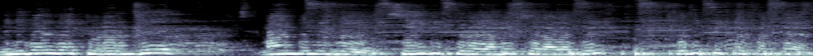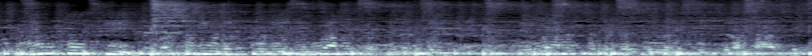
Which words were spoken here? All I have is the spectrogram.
இந்நிகழ்வை தொடர்ந்து மாண்புமிகு செய்தித்துறை அமைச்சர் அவர்கள் புதுப்பிக்கப்பட்ட மின்தூக்கி வசதியுடன் கூடிய நிர்வாக கட்டிடத்தை நிர்வாக கட்டிடத்தில் வைத்து திறப்பார்கள்.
